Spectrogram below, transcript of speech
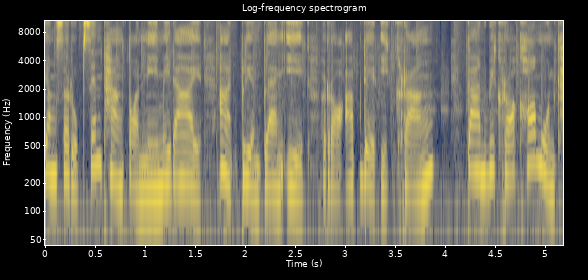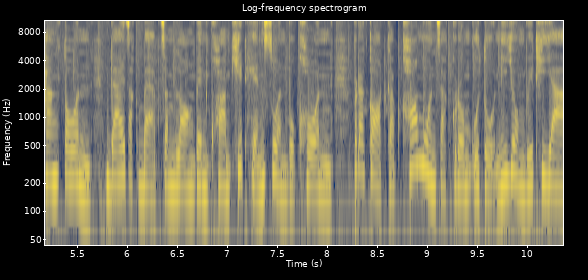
ยังสรุปเส้นทางตอนนี้ไม่ได้ อาจเปลี่ยนแปลงอีก รออัปเดตอีกครั้ง การวิเคราะห์ข้อมูลข้างต้น ได้จากแบบจำลองเป็นความคิดเห็นส่วนบุคคล ประกอบกับข้อมูลจากกรมอุตุนิยมวิทยา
